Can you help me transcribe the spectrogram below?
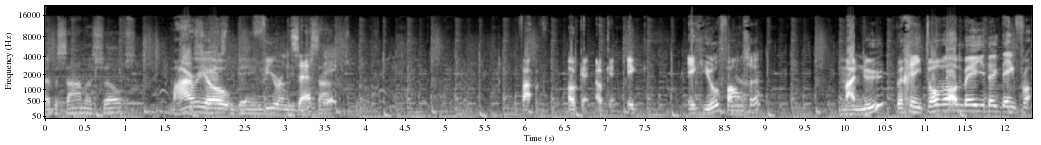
Ze hebben samen zelfs... Mario slechtste game die er 64? bestaat gespeeld. Va- Oké, oké. Ik, ik hield van Ja. ze. Maar nu begin ik toch wel een beetje dat ik denk van...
